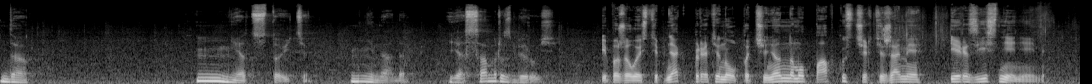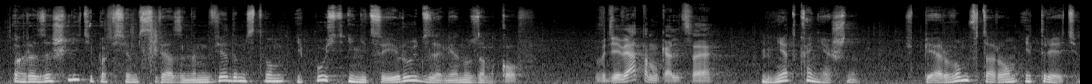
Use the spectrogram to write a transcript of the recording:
Да. Нет, стойте. Не надо. Я сам разберусь. И пожилой степняк протянул подчиненному папку с чертежами и разъяснениями. Разошлите по всем связанным ведомствам и пусть инициируют замену замков. В девятом кольце? Нет, конечно. В первом, втором и третьем.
